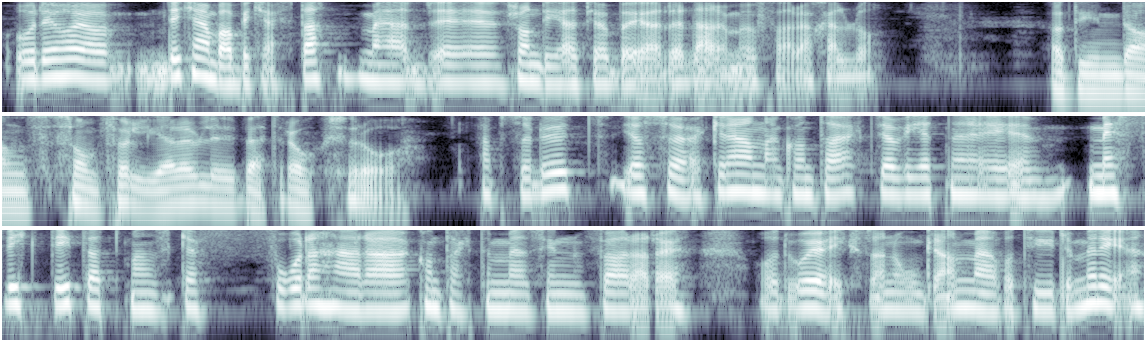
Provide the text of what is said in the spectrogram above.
Och det, har jag, det kan jag bara bekräfta med, eh, från det att jag började lära mig att föra själv då. Att din dans som följare blir bättre också då. Absolut, jag söker en annan kontakt. Jag vet när det är mest viktigt att man ska få den här eh, kontakten med sin förare. Och då är jag extra noggrann med att vara tydlig med det.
